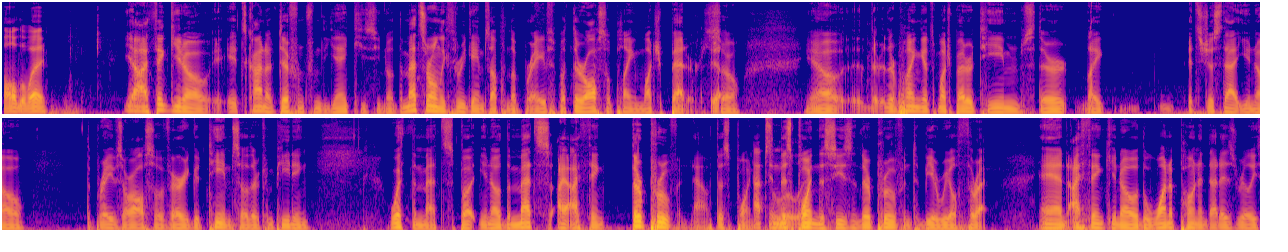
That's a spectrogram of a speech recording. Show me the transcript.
all the way. Yeah, I think you know it's kind of different from the Yankees. You know, the Mets are only three games up on the Braves, but they're also playing much better. Yeah. So, you know, they're, they're playing against much better teams. They're like, it's just that you know, the Braves are also a very good team, so they're competing with the Mets. But you know, the Mets, I, I think they're proven now at this point. In this point in the season, they're proven to be a real threat. And I think you know the one opponent that is really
